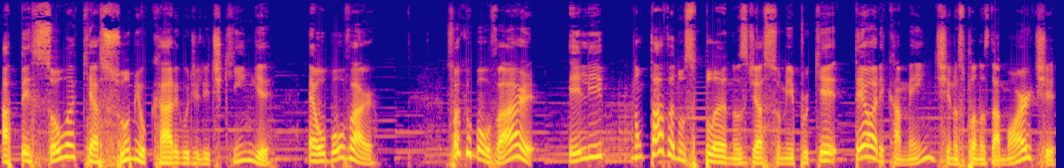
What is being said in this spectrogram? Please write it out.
a pessoa que assume o cargo de Lich King é o Bolvar. Só que o Bolvar, ele não estava nos planos de assumir, porque teoricamente, nos planos da morte,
